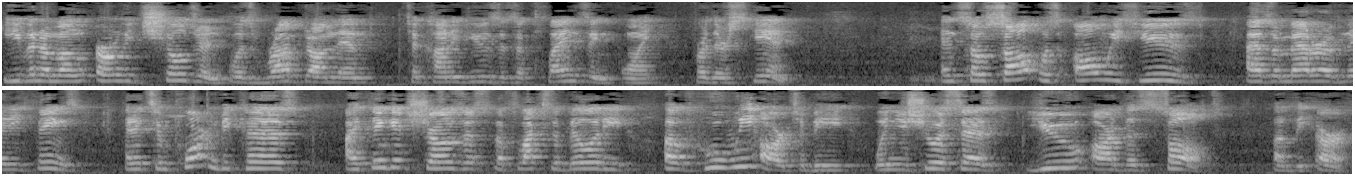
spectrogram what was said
even among early children was rubbed on them to kind of use as a cleansing point for their skin. And so salt was always used as a matter of many things. And it's important because I think it shows us the flexibility of who we are to be when Yeshua says, You are the salt of the earth.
